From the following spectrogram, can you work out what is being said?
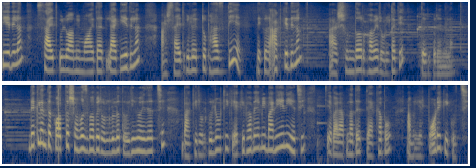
দিয়ে দিলাম, সাইডগুলো আমি ময়দা লাগিয়ে দিলাম, আর সাইডগুলো একটু ভাজ দিয়ে দেখুন আটকে দিলাম, আর সুন্দরভাবে রোলটাকে তৈরি করে নিলাম। দেখলেন তো কত সহজভাবে রোলগুলো তৈরি হয়ে যাচ্ছে, বাকি রোলগুলোও ঠিক একইভাবে আমি বানিয়ে নিয়েছি। এবার আপনাদের দেখাবো আমি এর পরে কী করছি।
